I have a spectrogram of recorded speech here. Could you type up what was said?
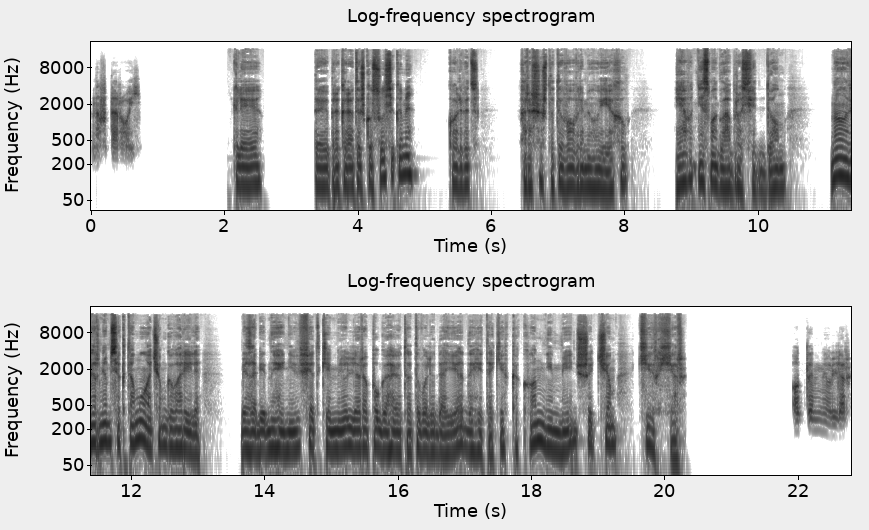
на Второй. «Клея, ты про коротышку с усиками?» «Кольвиц, хорошо, что ты вовремя уехал. Я вот не смогла бросить дом. Но вернемся к тому, о чем говорили — Безобидные нимфетки Мюллера пугают этого людоеда и таких, как он, не меньше, чем Кирхер. Отто Мюллер.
